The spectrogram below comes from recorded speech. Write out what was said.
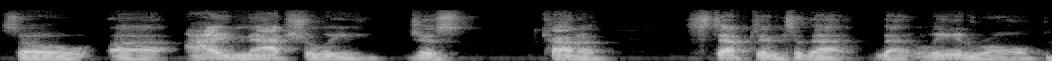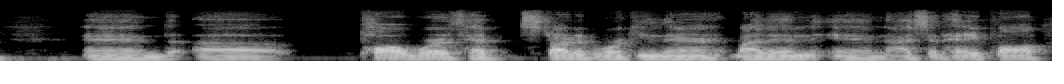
So uh, I naturally just kind of stepped into that that lead role and uh, Paul Worth had started working there by then, and I said, "Hey, Paul,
